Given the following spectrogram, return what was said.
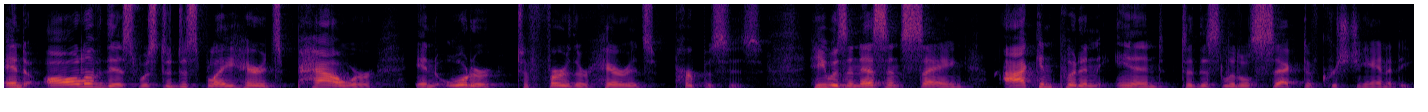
And all of this was to display Herod's power in order to further Herod's purposes. He was, in essence, saying, I can put an end to this little sect of Christianity.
